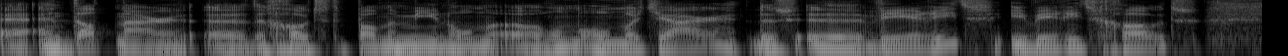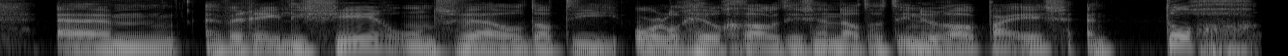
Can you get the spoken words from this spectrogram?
Uh, en dat naar de grootste pandemie in 100 jaar. Dus weer iets, weer iets groots. Um, we realiseren ons wel dat die oorlog heel groot is en dat het in Europa is. En toch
